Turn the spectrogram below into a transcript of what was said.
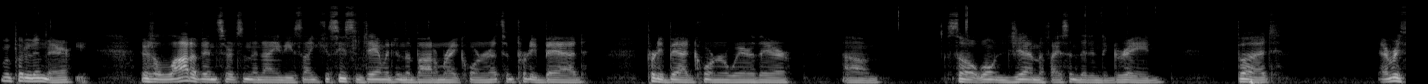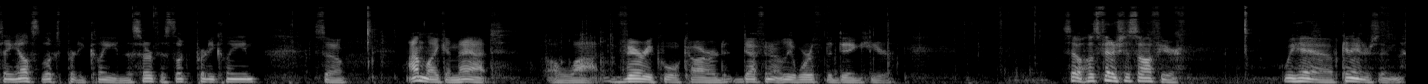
I'm going to put it in there. There's a lot of inserts in the 90s. Now you can see some damage in the bottom right corner. That's a pretty bad, pretty bad corner wear there. Um, so it won't gem if I send it into grade. But everything else looks pretty clean. The surface looked pretty clean. So I'm liking that a lot. Very cool card. Definitely worth the dig here. So let's finish this off here. We have Ken Anderson,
